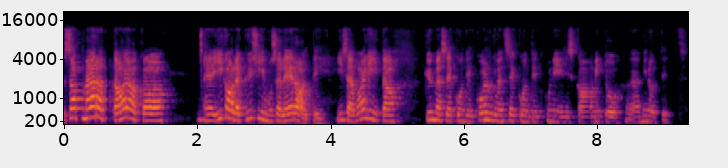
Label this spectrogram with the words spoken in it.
saab määrata ajaga Eh, igale küsimusele eraldi. Ise valida kümme sekundit, kolmkümmend sekundit kuni siis ka mitu eh, minutit.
